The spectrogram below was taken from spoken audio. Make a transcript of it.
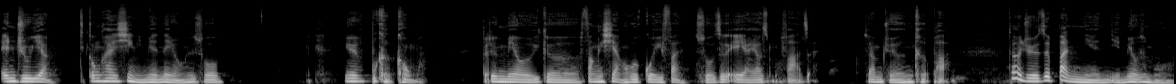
Andrew Yang 公开信里面的内容是说，因为不可控嘛，就没有一个方向或规范，说这个 AI 要怎么发展，所以他们觉得很可怕。但我觉得这半年也没有什么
